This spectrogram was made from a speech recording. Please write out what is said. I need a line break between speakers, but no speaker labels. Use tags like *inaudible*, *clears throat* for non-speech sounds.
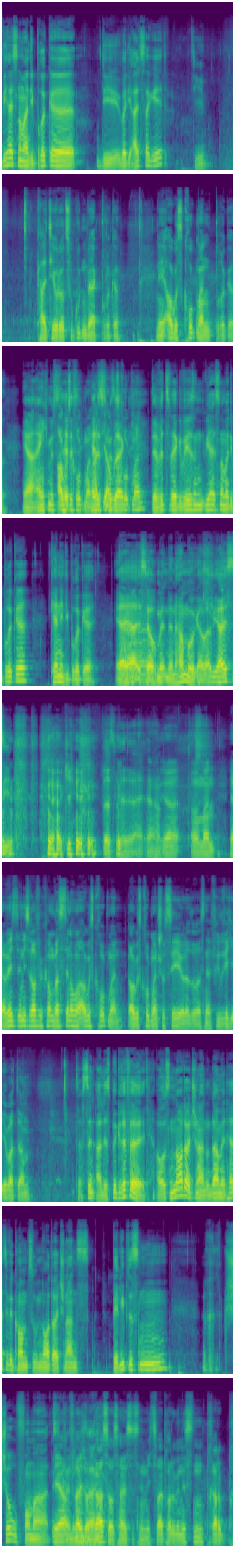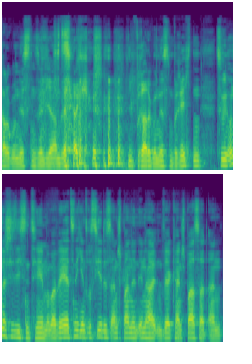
Wie heißt nochmal die Brücke, die über die Alster geht?
Die Karl Theodor zu Gutenberg Brücke. Nee, August Krugmann Brücke.
Ja, eigentlich müsste
August
hättest,
Krugmann.
hättest
Heißt August
gesagt,
Krugmann?
der Witz wäre gewesen, wie heißt nochmal die Brücke? Kennedy Brücke. Ja, ja, ist ja auch mitten in Hamburg, aber wie heißt sie? *laughs*
Ja, okay.
Das wär, ja.
Ja, oh Mann. Ja, bin ich nicht drauf gekommen. Was ist denn nochmal August Krugmann? August Krugmann Chaussee oder sowas, ne? Friedrich-Ebert-Damm.
Das sind alles Begriffe aus Norddeutschland und damit herzlich willkommen zu Norddeutschlands beliebtesten Showformat.
Ja, Fleisch und. Glashaus heißt es nämlich. Zwei Protagonisten, Protagonisten sind hier am *laughs* Werk. Die Protagonisten berichten zu den unterschiedlichsten Themen. Aber wer jetzt nicht interessiert ist an spannenden Inhalten, wer keinen Spaß hat an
